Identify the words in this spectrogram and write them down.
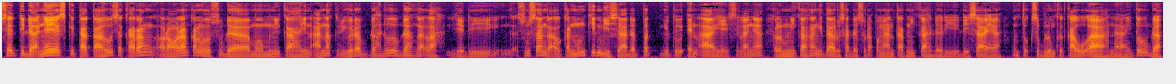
setidaknya ya kita tahu sekarang orang-orang kan sudah mau menikahin anak juga udah aduh udah enggak lah. Jadi nggak susah nggak akan mungkin bisa dapat gitu NA ya istilahnya. Kalau menikah kan kita harus ada surat pengantar nikah dari desa ya untuk sebelum ke KUA. Nah, itu udah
